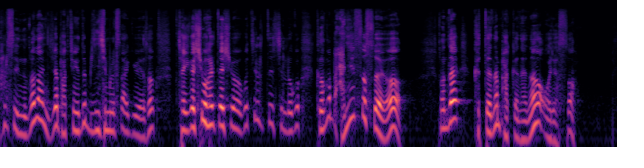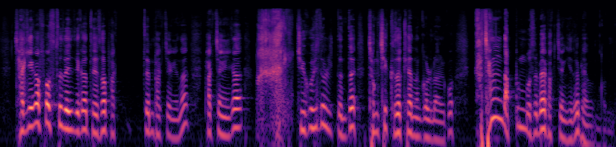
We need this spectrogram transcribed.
할 수 있는 건 아니죠. 박정희도 민심을 사기 위해서 자기가 쇼할 때 쇼하고 찔 때 찔르고 그런 거 많이 했었어요. 그런데 그때는 박근혜는 어렸어. 자기가 퍼스트 레이디가 돼서 박, 된 박정희는 박정희가 확 쥐고 휘둘릴 텐데 정치 그렇게 하는 걸로 알고 가장 나쁜 모습의 박정희를 배운 겁니다.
